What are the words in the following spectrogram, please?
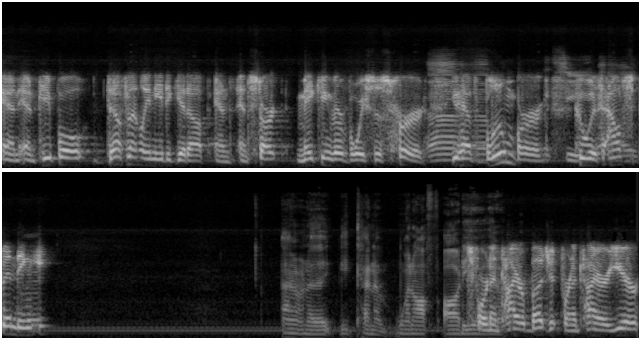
And, and people definitely need to get up and, and start making their voices heard. Uh, you have uh, Bloomberg, who is outspending I don't know. It kind of went off audio. For an entire budget for an entire year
